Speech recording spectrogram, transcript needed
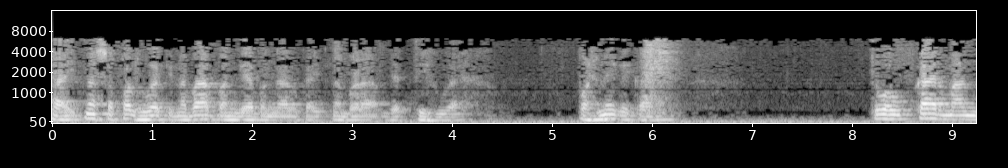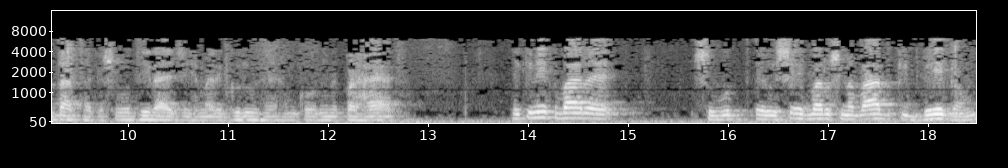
था, इतना सफल हुआ कि नवाब बन गया, बंगाल का इतना बड़ा व्यक्ति हुआ पढ़ने के कारण। तो वह उपकार मानता था कि शोधी राय जी हमारे गुरु हैं, हमको उन्होंने पढ़ाया था। लेकिन एक बार एक बार उस नवाब की बेगम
